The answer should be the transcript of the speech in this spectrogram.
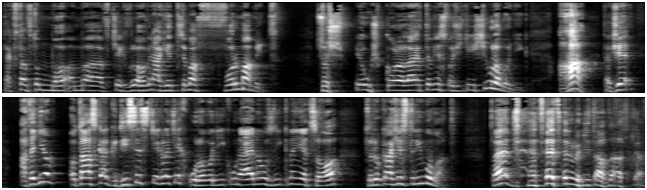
tak tam v, tom, v těch vlhovinách je třeba formamid, což je už relativně složitější uhlovodík. Aha, takže a teď jenom otázka, kdy se z těchto těch uhlovodíků najednou vznikne něco, co dokáže streamovat. To je, to je ta důležitá otázka.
